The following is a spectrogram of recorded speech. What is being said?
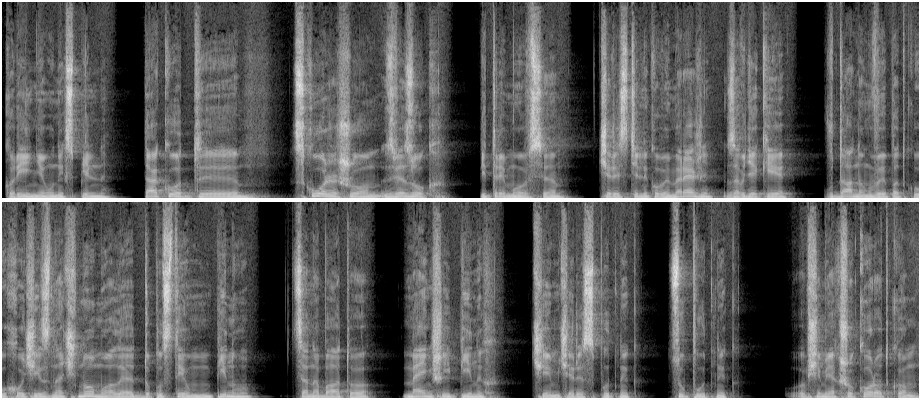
коріння у них спільне. Так от, е, схоже, що зв'язок підтримувався через стільникові мережі завдяки в даному випадку, хоч і значному, але допустимому пінгу. Це набагато менший пінг, чим через спутник, супутник. В общем, якщо коротко,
